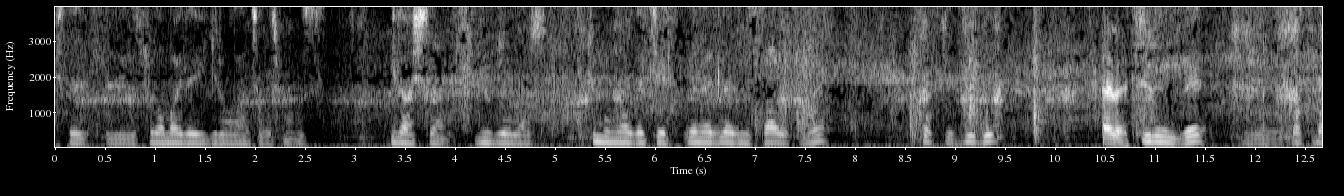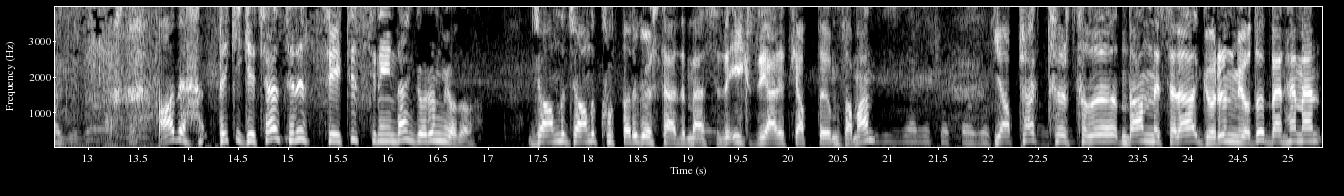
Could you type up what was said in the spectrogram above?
işte e, sulama ile ilgili olan çalışmamız, ilaçlar, gübreler, bütün bunlardaki önerilerimiz sayesinde çok ciddi bir Evet. ürün ve e, bakıma girdi ağaçlar. Abi peki geçen sene zeytin sineğinden görünmüyordu. Canlı canlı kurtları gösterdim ben size ilk ziyaret yaptığım zaman. Yaprak tırtılından mesela görünmüyordu. Ben hemen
